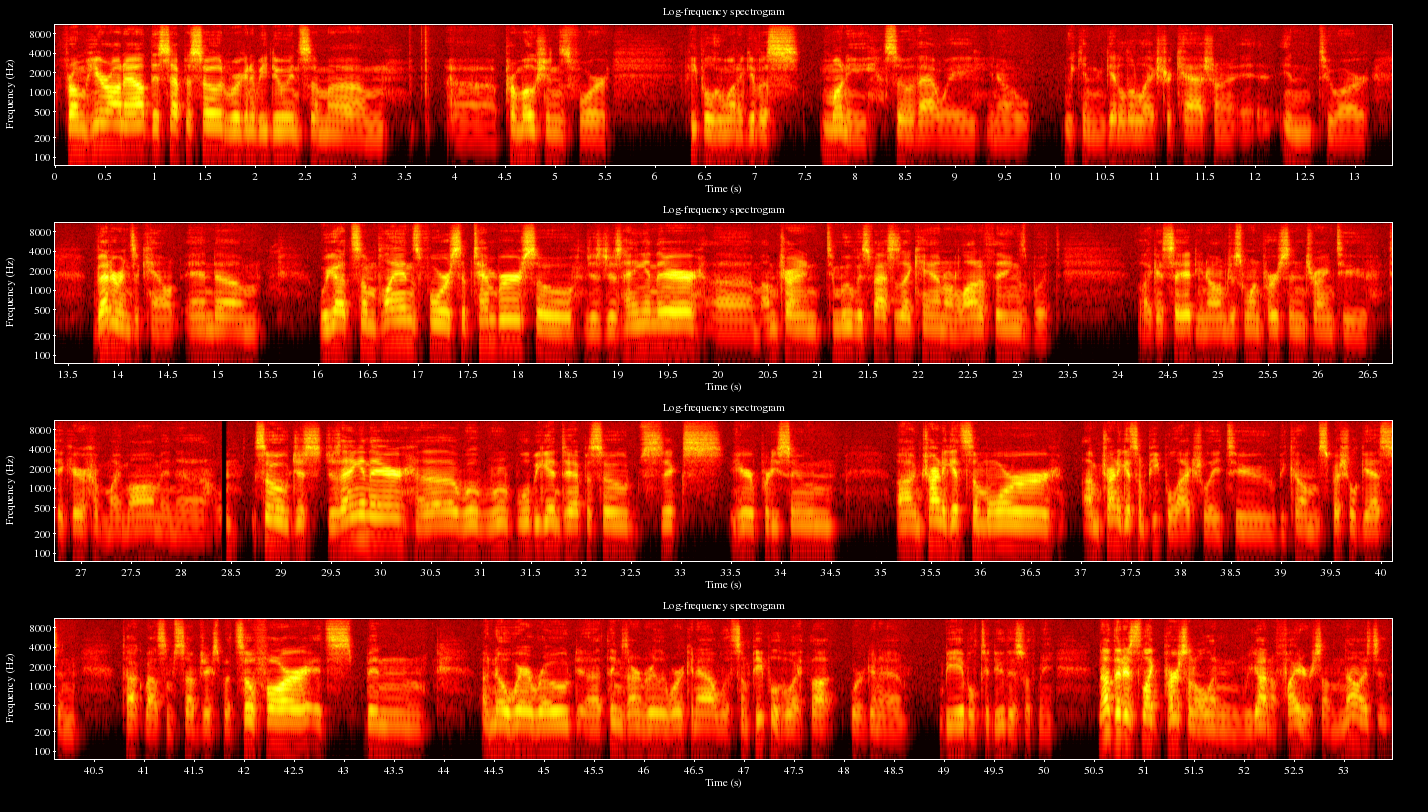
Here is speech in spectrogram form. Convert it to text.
from here on out, this episode, we're going to be doing some um, uh, promotions for people who want to give us money, so that way, you know, we can get a little extra cash on into our veterans account. And um, we got some plans for September, so just just hang in there. Um, I'm trying to move as fast as I can on a lot of things, but like I said, you know, I'm just one person trying to take care of my mom, and uh, so just just hang in there. Uh, we'll, we'll we'll be getting to episode six here pretty soon. I'm trying to get some more. I'm trying to get some people actually to become special guests and talk about some subjects. But so far, it's been a nowhere road. Uh, things aren't really working out with some people who I thought were gonna be able to do this with me. Not that it's like personal and we got in a fight or something. No, it's just,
